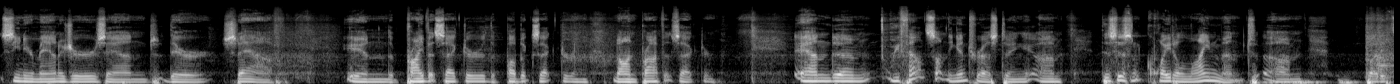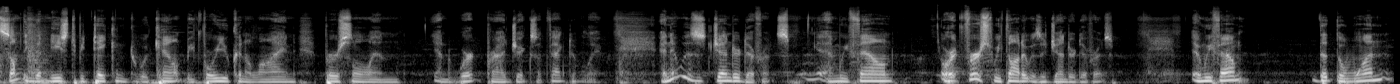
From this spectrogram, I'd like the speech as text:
senior managers and their staff in the private sector, the public sector, and nonprofit sector. And um, we found something interesting. Um, this isn't quite alignment, um, but it's something that needs to be taken into account before you can align personal and, and work projects effectively. And it was gender difference. And we found, or at first we thought it was a gender difference. And we found that the one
